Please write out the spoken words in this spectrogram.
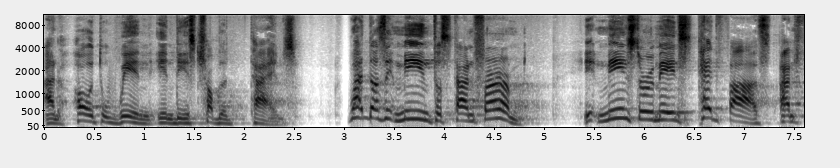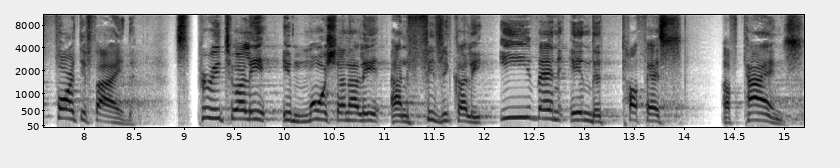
and how to win in these troubled times. What does it mean to stand firm? It means to remain steadfast and fortified spiritually, emotionally, and physically, even in the toughest of times.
